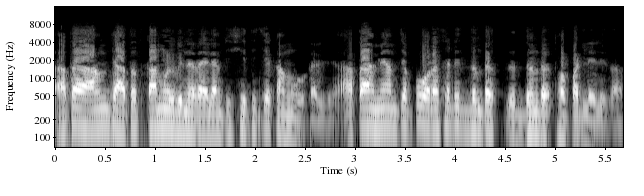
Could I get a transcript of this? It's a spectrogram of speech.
आता आमच्या हातात कामं बी नाही राहिले आमची शेतीचे कामं उठायले आता आम्ही आमच्या पोरासाठी दंड दंड थोपाटलेले जात.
